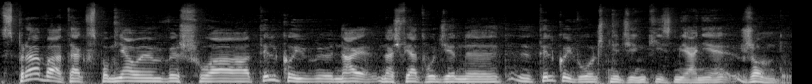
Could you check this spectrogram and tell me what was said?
Sprawa, tak wspomniałem, wyszła tylko na, na światło dzienne e, tylko i wyłącznie dzięki zmianie rządu.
